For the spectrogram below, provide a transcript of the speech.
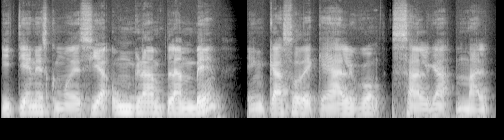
y tienes, como decía, un gran plan B en caso de que algo salga mal.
